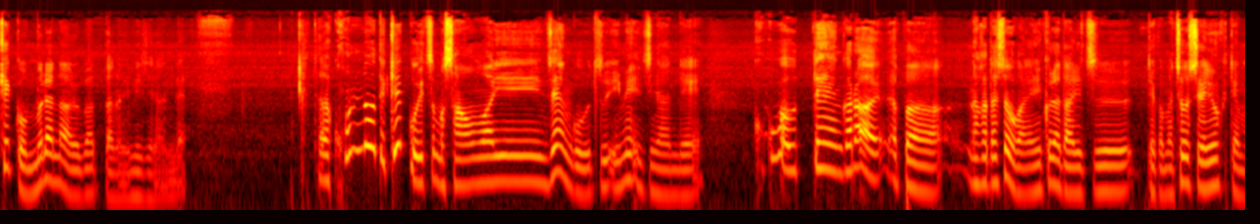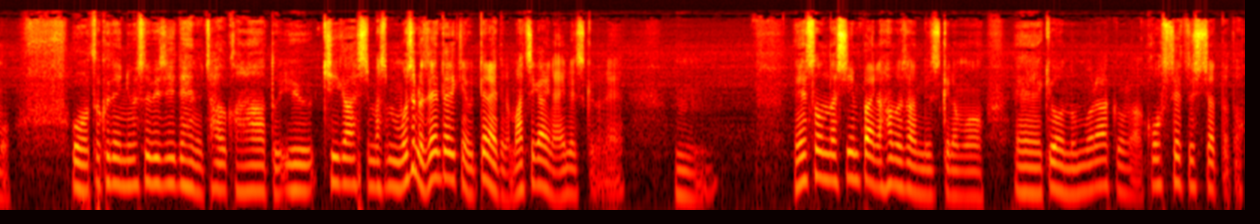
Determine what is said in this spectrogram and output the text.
結構ムラのあるバッターのイメージなんで。ただ近藤って結構いつも3割前後打つイメージなんで、ここが打ってへんから、やっぱ中田翔がね、いくら打率っていうか、まあ、調子が良くても、お得点に結びついてへんのちゃうかなという気がします。もちろん全体的に打ってないというのは間違いないですけどね。うん。ね、そんな心配なハムさんですけども、えー、今日野村君が骨折しちゃったと。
